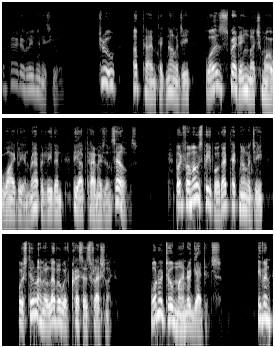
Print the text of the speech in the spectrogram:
comparatively minuscule. True, uptime technology was spreading much more widely and rapidly than the uptimers themselves. But for most people, that technology was still on a level with Kresse's flashlight. One or two minor gadgets. Even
